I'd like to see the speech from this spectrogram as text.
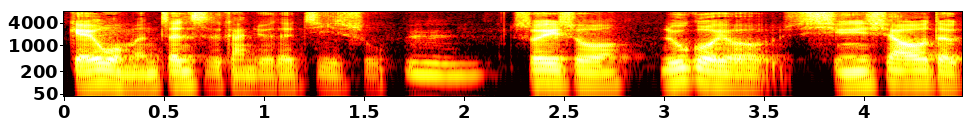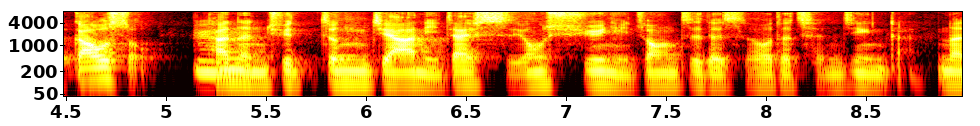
给我们真实感觉的技术，嗯，所以说如果有行销的高手。他能去增加你在使用虚拟装置的时候的沉浸感，那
